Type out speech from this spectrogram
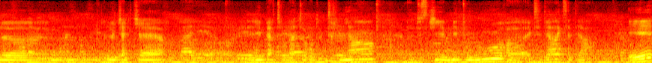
le, calcaire, euh, les perturbateurs endocriniens, tout ce qui est métaux lourds, etc., etc. Et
